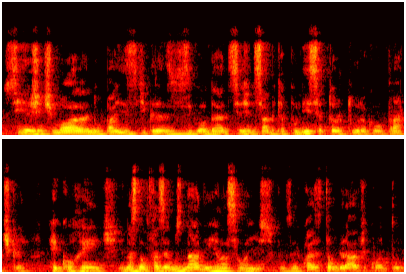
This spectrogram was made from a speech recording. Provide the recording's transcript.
Se a gente mora num país de grandes desigualdades, se a gente sabe que a polícia tortura como prática recorrente e nós não fazemos nada em relação a isso, quer dizer, é quase tão grave quanto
